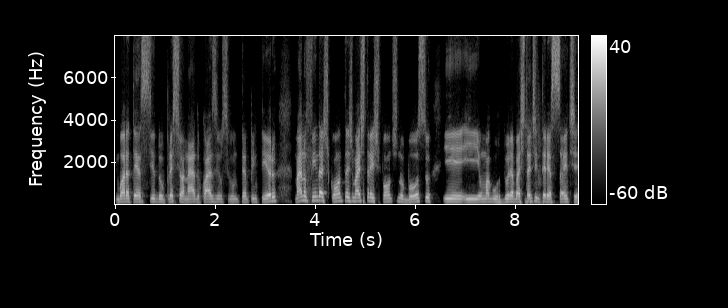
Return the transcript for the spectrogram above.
embora tenha sido pressionado quase o segundo tempo inteiro. Mas no fim das contas, mais três pontos no bolso e, e uma gordura bastante interessante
